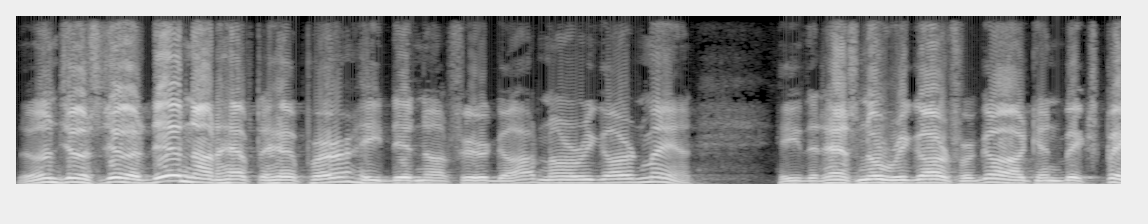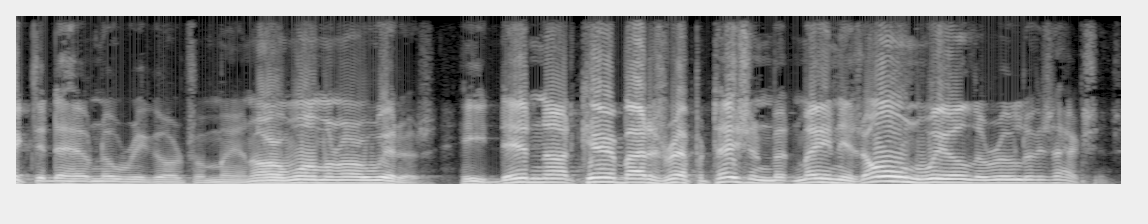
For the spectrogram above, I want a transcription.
The unjust judge did not have to help her. He did not fear God nor regard man. He that has no regard for God can be expected to have no regard for man, or woman, or widows. He did not care about his reputation, but made his own will the rule of his actions.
